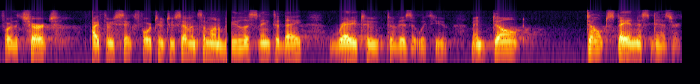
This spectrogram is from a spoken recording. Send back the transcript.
for the church, 536 4227, someone will be listening today, ready to, to visit with you. Man, don't, don't stay in this desert.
